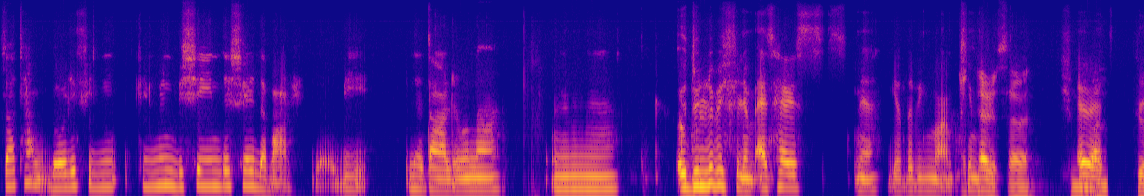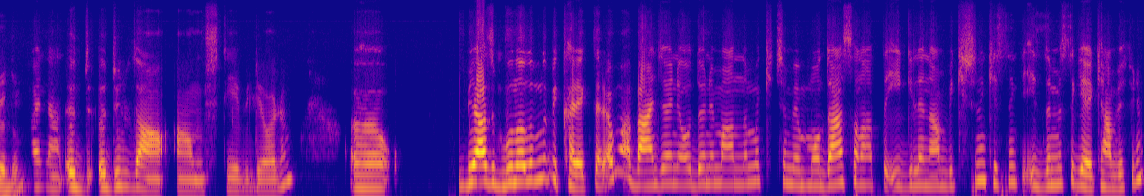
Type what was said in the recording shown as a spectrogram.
Zaten böyle film filmin bir şeyinde şey de var. Bir ne derler ona? Hmm, ödüllü bir film. Ed Harris mi ya da bilmiyorum kim. Ed Harris evet. Şimdi Evet. ben bakıyordum. Aynen öd- ödül de al- almış diye biliyorum. Ee, birazcık bunalımlı bir karakter ama bence hani o dönemi anlamak için ve modern sanatla ilgilenen bir kişinin kesinlikle izlemesi gereken bir film.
